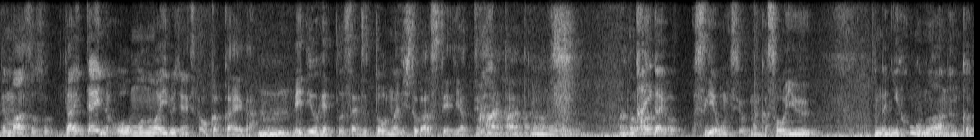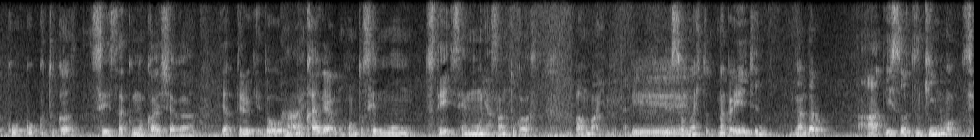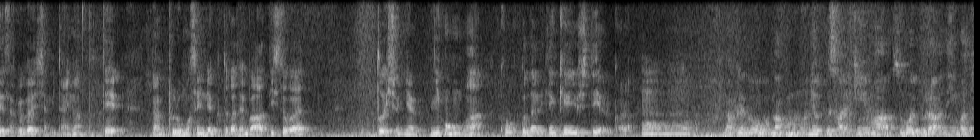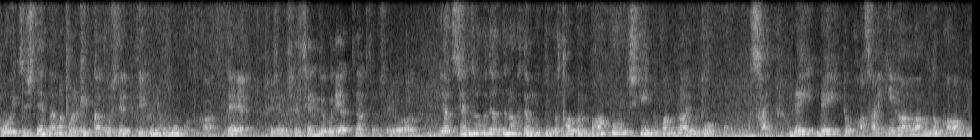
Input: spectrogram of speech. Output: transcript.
でもまあそうそう。大体の大物はいるじゃないですかお抱えが、ん。レディオヘッドでさえずっと同じ人がステージやってるし、はいはいはい海外はすげえ多いんですよ。なんかそういうなんだ日本はなんか広告とか制作の会社がやってるけど、はい。海外はもう本当専門ステージ専門屋さんとかバンバンいるみたいな、へー。でその人なんかエージェントなんだろうアーティスト好きの制作会社みたいになっててなんかプロモ戦略とか全部アーティストがと一緒にやる。日本は広告代理店経由してやるから。うんだけどなんかものによって最近はすごいブランディングが統一してんだなこれ結果としてっていうふうに思うことがあって。でもそれ専属でやってなくてもそれは。いや専属でやってなくてもっていうか多分バンプ・オブ・チキンとかのライブとさいレイレイとか最近のアルバムとか、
